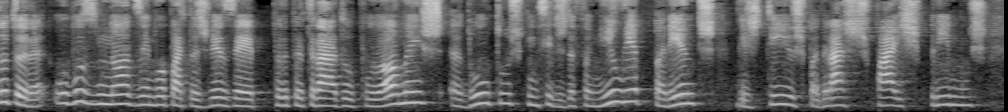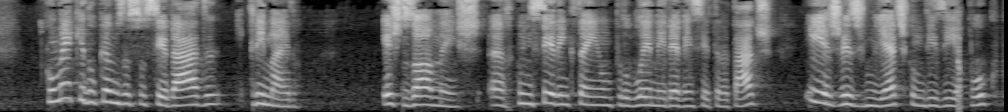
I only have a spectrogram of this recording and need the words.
Doutora, o abuso de menores, em boa parte das vezes, é perpetrado por homens, adultos, conhecidos da família, parentes, desde tios, padrastos, pais, primos. Como é que educamos a sociedade, primeiro, estes homens a reconhecerem que têm um problema e devem ser tratados, e às vezes mulheres, como dizia há pouco.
